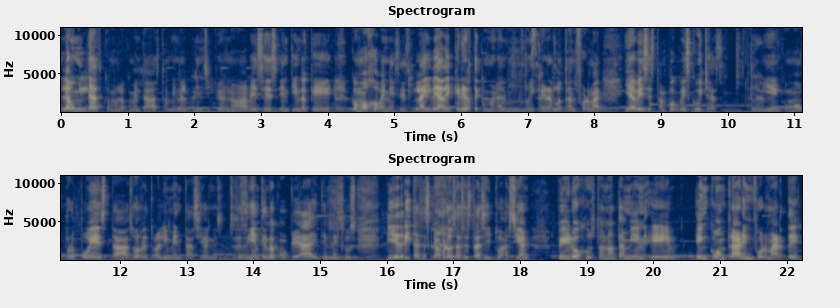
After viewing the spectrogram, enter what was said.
La humildad, como lo comentabas también al principio, ¿no? A veces entiendo que como jóvenes es la idea de quererte comer al mundo y quererlo transformar y a veces tampoco escuchas también como propuestas o retroalimentaciones. Entonces sí entiendo como que, ay, tiene sus piedritas escabrosas esta situación, pero justo, ¿no? También eh, encontrar, informarte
